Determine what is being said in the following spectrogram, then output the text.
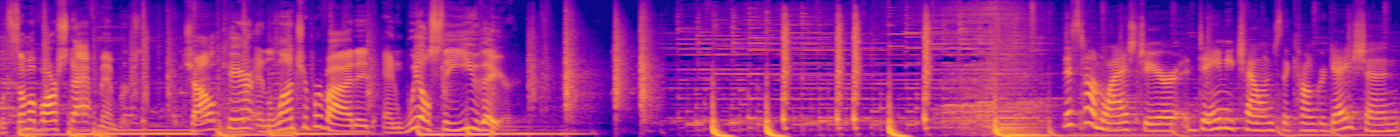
with some of our staff members. Childcare and lunch are provided, and we'll see you there. This time last year, Danny challenged the congregation,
